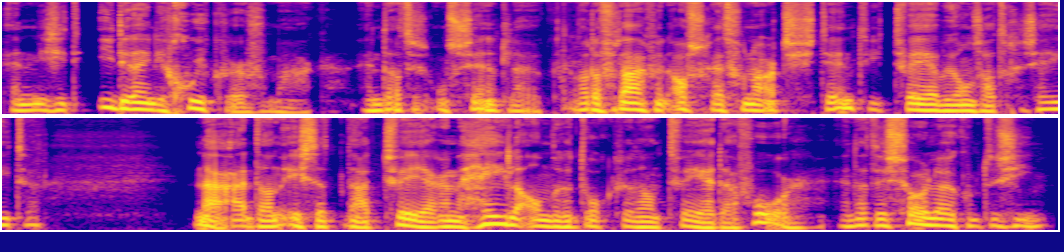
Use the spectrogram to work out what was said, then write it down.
En je ziet iedereen die groeicurve maken. En dat is ontzettend leuk. We hadden vandaag weer een afscheid van een assistent die twee jaar bij ons had gezeten. Nou, dan is dat na twee jaar een hele andere dokter dan twee jaar daarvoor. En dat is zo leuk om te zien.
